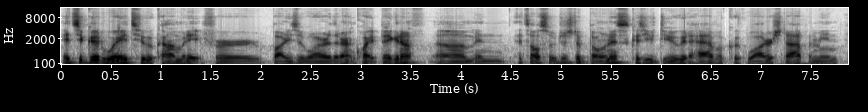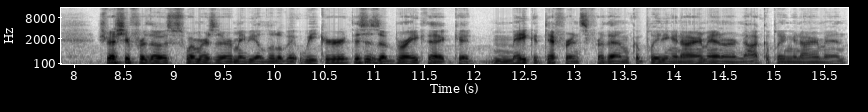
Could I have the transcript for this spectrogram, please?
it's a good way to accommodate for bodies of water that aren't quite big enough. Um, and it's also just a bonus because you do get to have a quick water stop. I mean, especially for those swimmers that are maybe a little bit weaker, this is a break that could make a difference for them completing an Ironman or not completing an Ironman.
